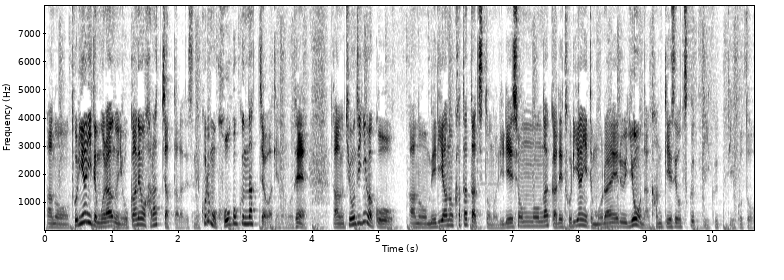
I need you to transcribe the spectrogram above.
あの、取り上げてもらうのにお金を払っちゃったらですね、これも広告になっちゃうわけなので、あの、基本的にはこう、あの、メディアの方たちとのリレーションの中で取り上げてもらえるような関係性を作っていくっていうこと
